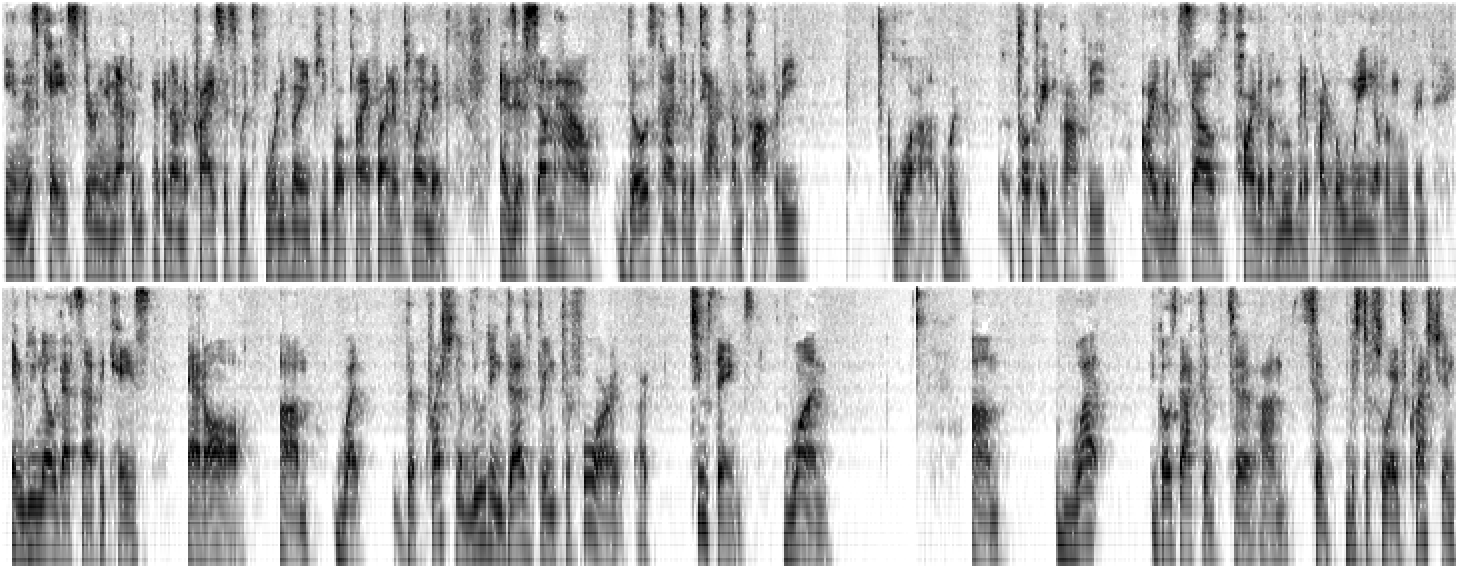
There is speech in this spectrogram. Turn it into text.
in this case during an economic crisis with 40 million people applying for unemployment as if somehow those kinds of attacks on property or, or appropriating property are themselves part of a movement, a part of a wing of a movement. And we know that's not the case at all. Um, what the question of looting does bring to fore are two things. One, um, what it goes back to to, um, to Mr. Floyd's question:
